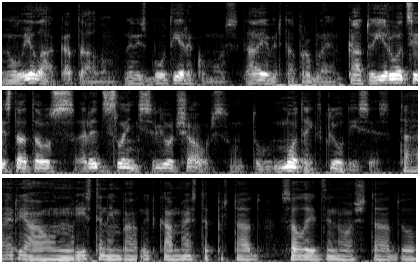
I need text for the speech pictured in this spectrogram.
no lielāka attāluma, nevis būt ierakumos. Tā jau ir tā problēma. Kā tu ierocies, tā tavs redzes leņķis ir ļoti šaurs, un tu noteikti kļūdīsies. Tā ir, jā, un īstenībā mēs te par tādu salīdzinošu, tādu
